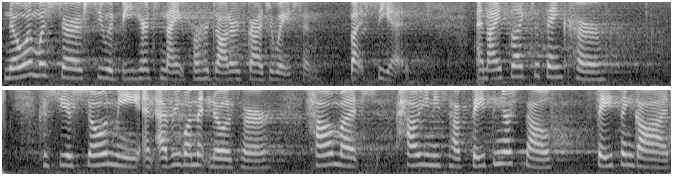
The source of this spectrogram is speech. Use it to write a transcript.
No one was sure if she would be here tonight for her daughter's graduation, but she is. And I'd like to thank her because she has shown me and everyone that knows her how much, how you need to have faith in yourself, faith in God,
